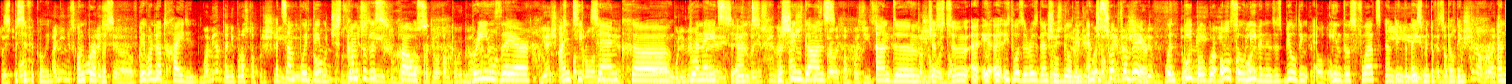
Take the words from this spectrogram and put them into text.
То есть specifically он- они не on purpose. скрывались, э, в They were какой-то not hiding. момент они просто пришли At some point, в they дом, would just come to занесли this туда house, противотанковые bring гранатометы, their ящики с anti-tank патронами, uh, э, пулеметы, grenades и and занесли на machine этаж, стали guns, устраивать там позиции. and uh, Это жилой just дом. uh, uh, it was a residential есть building, люди в and это just shot from время жили there в when people were also living in this building, in those flats and in the basement of this building. And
